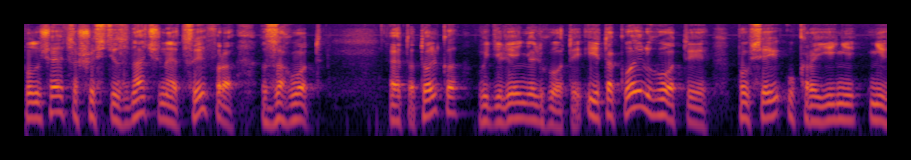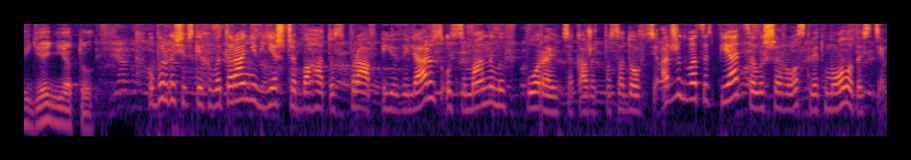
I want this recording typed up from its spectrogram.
получается шестизначная цифра за год – это только выделение льготы. И такой льготы по всей Украине нигде нету. У бердичівських ветеранів є ще багато справ, і ювіляри з усіма ними впораються, кажуть посадовці. Адже 25 – це лише розквіт молодості.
